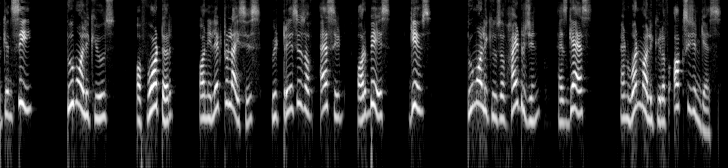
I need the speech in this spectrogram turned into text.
can see two molecules of water on electrolysis with traces of acid or base gives two molecules of hydrogen as gas and one molecule of oxygen gas.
